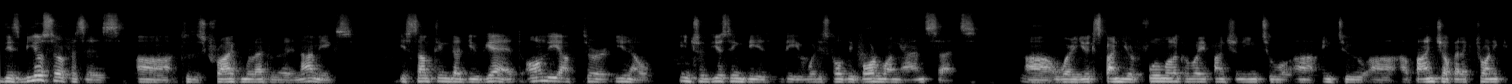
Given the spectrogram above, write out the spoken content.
these BO surfaces uh, to describe molecular dynamics is something that you get only after you know introducing the, the what is called the Born-Huang ansatz uh, where you expand your full molecular wave function into, uh, into uh, a bunch of electronic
